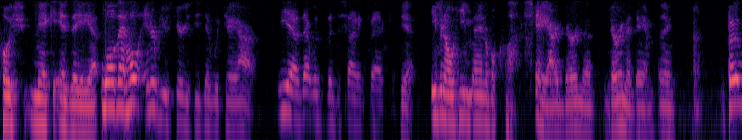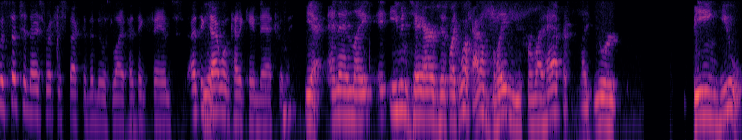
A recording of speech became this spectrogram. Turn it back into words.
push Mick as a uh, well that whole interview series he did with Jr. Yeah, that was the deciding factor. Yeah, even though he mandible clawed Jr. during the during the damn thing. But it was such a nice retrospective into his life. I think fans, I think Yeah. that one kind of came naturally. Yeah, and then like even Jr. is just like, look, I don't blame you for what happened. Like you were being you.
